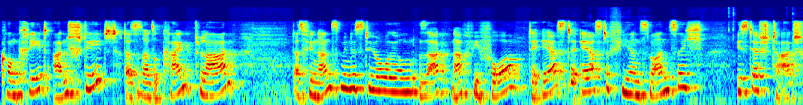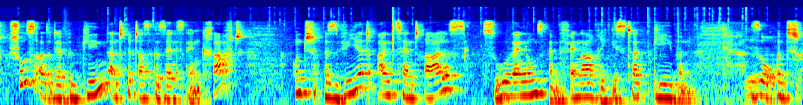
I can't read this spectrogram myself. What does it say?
konkret ansteht. Das ist also kein Plan. Das Finanzministerium sagt nach wie vor, der 1.1.24 ist der Startschuss, also der Beginn, dann tritt das Gesetz in Kraft und es wird ein zentrales Zuwendungsempfängerregister geben. So, und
